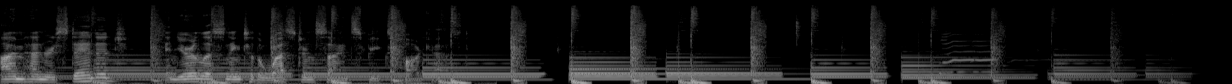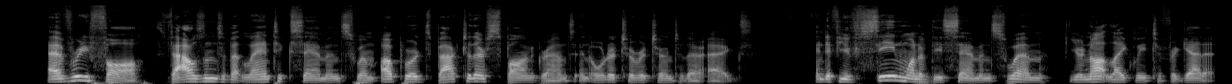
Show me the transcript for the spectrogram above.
I'm Henry Standage, and you're listening to the Western Science Speaks podcast. Every fall, thousands of Atlantic salmon swim upwards back to their spawn grounds in order to return to their eggs. And if you've seen one of these salmon swim, you're not likely to forget it.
